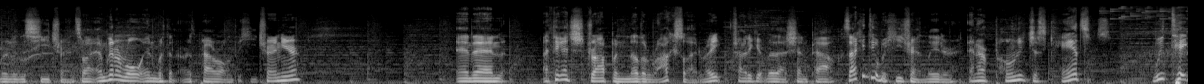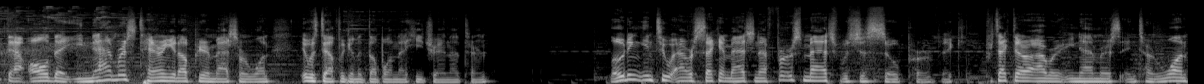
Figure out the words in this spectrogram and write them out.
rid of this Heatran, so I am going to roll in with an Earth Power on the Heatran here. And then I think I just drop another Rock Slide, right? Try to get rid of that Chien-Pao. Because I can deal with Heatran later. And our opponent just cancels. We take that all day. Enamorus tearing it up here in match number one. It was definitely going to dump on that Heatran that turn. Loading into our second match, and that first match was just so perfect. Protected our Enamorus in turn one,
